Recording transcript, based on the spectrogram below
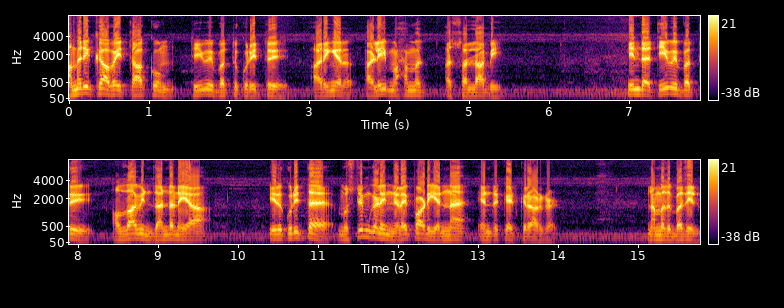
அமெரிக்காவை தாக்கும் தீ விபத்து குறித்து அறிஞர் அலி முகமது அஸ் சல்லாபி இந்த தீ விபத்து அல்லாவின் தண்டனையா? இது குறித்த முஸ்லிம்களின் நிலைப்பாடு என்ன என்று கேட்கிறார்கள். நமது பதில்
